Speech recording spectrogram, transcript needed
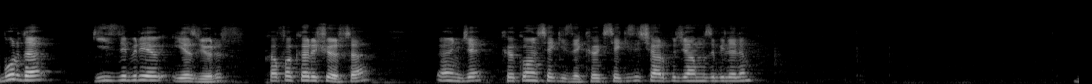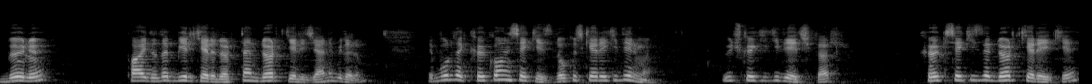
Burada gizli bir yazıyoruz. Kafa karışıyorsa önce kök 18 ile kök 8'i çarpacağımızı bilelim. Bölü payda da 1 kere 4'ten 4 geleceğini bilelim. E burada kök 18 9 kere 2 değil mi? 3 kök 2 diye çıkar. Kök 8 de 4 kere 2.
